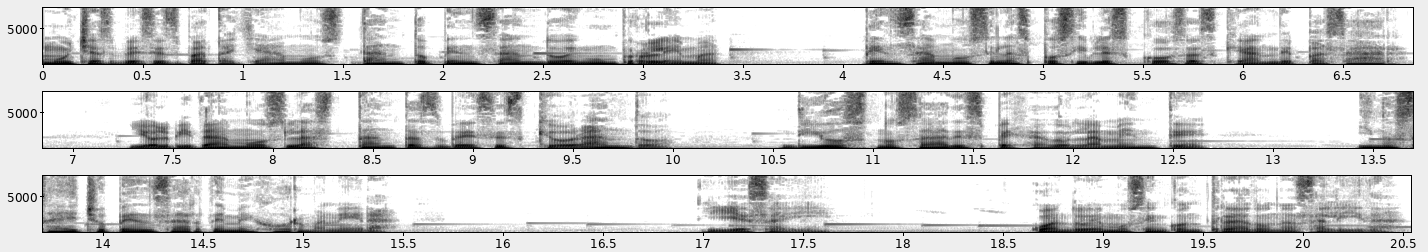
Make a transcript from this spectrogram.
Muchas veces batallamos tanto pensando en un problema, pensamos en las posibles cosas que han de pasar y olvidamos las tantas veces que orando Dios nos ha despejado la mente y nos ha hecho pensar de mejor manera. Y es ahí cuando hemos encontrado una salida.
